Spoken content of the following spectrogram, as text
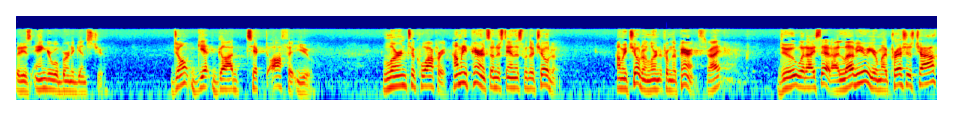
but His anger will burn against you. Don't get God ticked off at you. Learn to cooperate. How many parents understand this with their children? How many children learn it from their parents, right? Do what I said. I love you. You're my precious child.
